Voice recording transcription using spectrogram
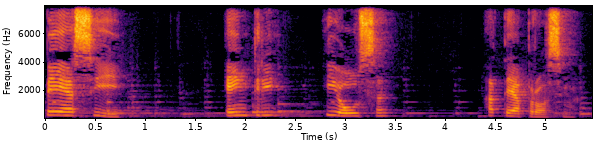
psi. Entre e ouça. Até a próxima.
